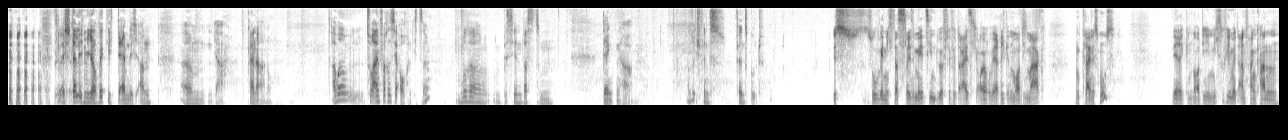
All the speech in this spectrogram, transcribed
Vielleicht stelle ich mich auch wirklich dämlich an. Ähm, ja, keine Ahnung. Aber zu einfach ist ja auch nichts, ne? Muss ja ein bisschen was zum Denken haben. Also ich finde es gut. Ist so, wenn ich das Resümee ziehen dürfte, für 30 Euro, wer Rick und Morty mag, ein kleines Muss. Wer Rick und Morty nicht so viel mit anfangen kann,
